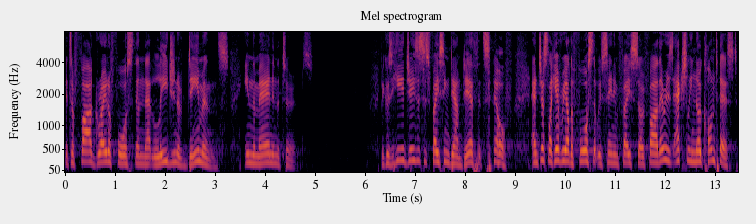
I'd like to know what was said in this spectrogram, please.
It's a far greater force than that legion of demons in the man in the tombs. Because here Jesus is facing down death itself. And just like every other force that we've seen him face so far, there is actually no contest.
